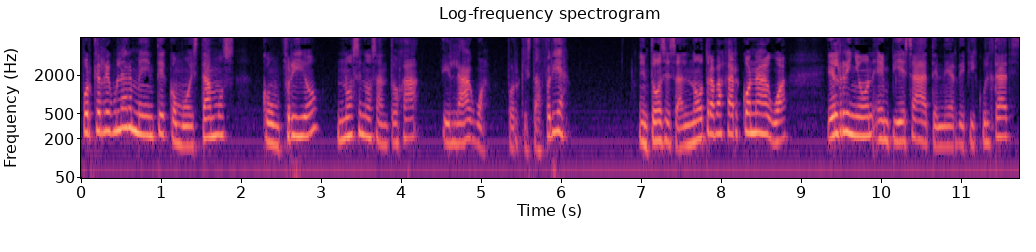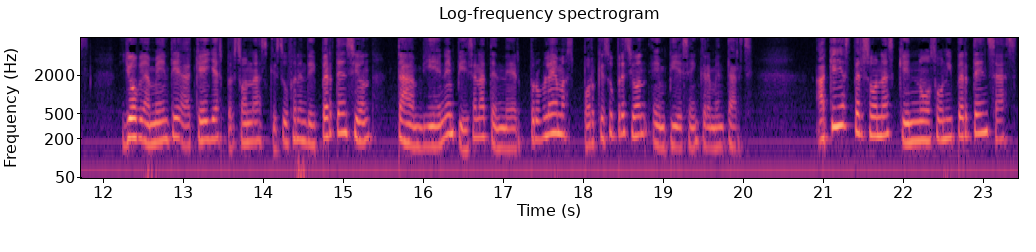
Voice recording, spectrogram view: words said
Porque regularmente como estamos con frío, no se nos antoja el agua porque está fría. Entonces, al no trabajar con agua, el riñón empieza a tener dificultades y obviamente aquellas personas que sufren de hipertensión también empiezan a tener problemas porque su presión empieza a incrementarse. Aquellas personas que no son hipertensas,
